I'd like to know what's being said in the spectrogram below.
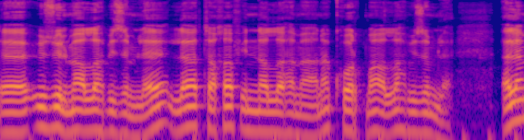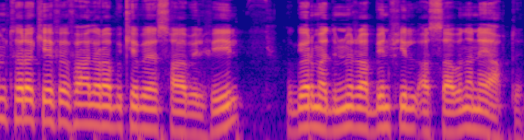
Ee, üzülme Allah bizimle. La tahaf innallâhe ma'ana. Korkma Allah bizimle. Elem tera keyfe feale rabbuke bi ashabil fil. Görmedin mi Rabbin fil ashabına ne yaptı?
